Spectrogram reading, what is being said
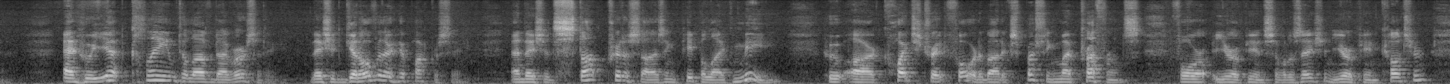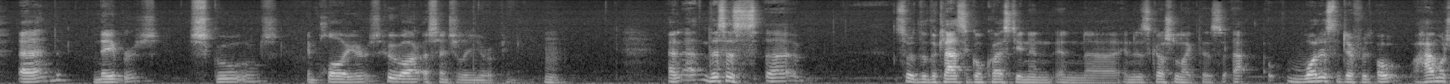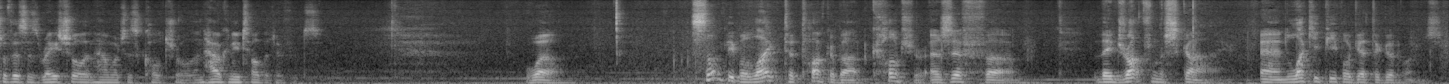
and who yet claim to love diversity, they should get over their hypocrisy and they should stop criticizing people like me who are quite straightforward about expressing my preference for European civilization, European culture, and neighbors, schools, employers who are essentially European. Hmm. And uh, this is uh, sort of the classical question in in, uh, in a discussion like this. Uh, what is the difference? Oh, how much of this is racial and how much is cultural, and how can you tell the difference? Well, some people like to talk about culture as if um, they drop from the sky and lucky people get the good ones.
